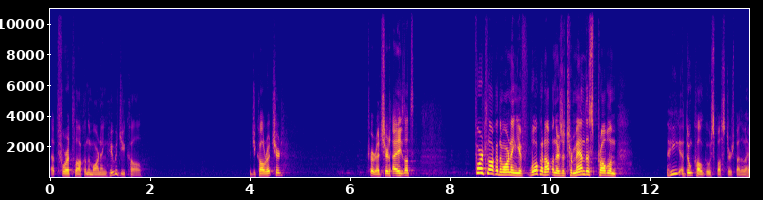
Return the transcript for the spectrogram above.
at four o'clock in the morning, who would you call? Would you call Richard? For Richard, I not. Four o'clock in the morning, you've woken up and there's a tremendous problem. Who, don't call Ghostbusters, by the way,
